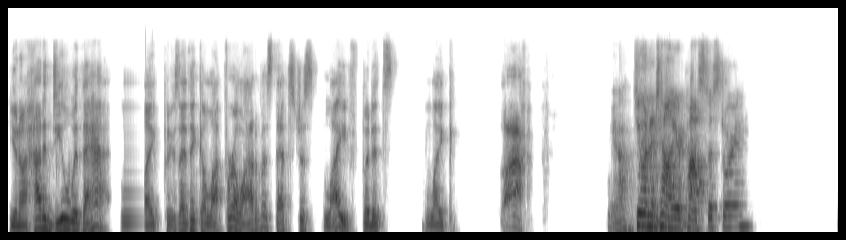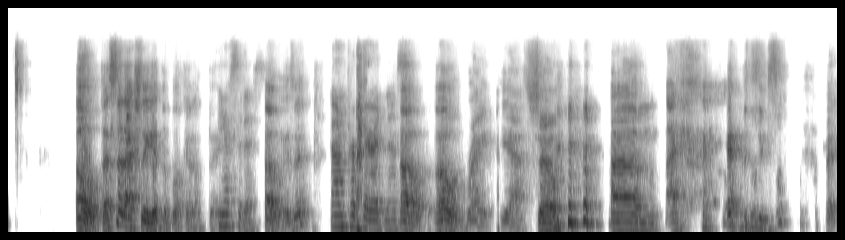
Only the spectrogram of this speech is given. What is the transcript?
you know how to deal with that? Like because I think a lot for a lot of us that's just life, but it's like ah Yeah. Do you want to tell your pasta story? Oh, that's not actually in the book, I don't think. Yes, it is. Oh, is it? On preparedness. Oh, oh, right. Yeah. So um I this is, I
